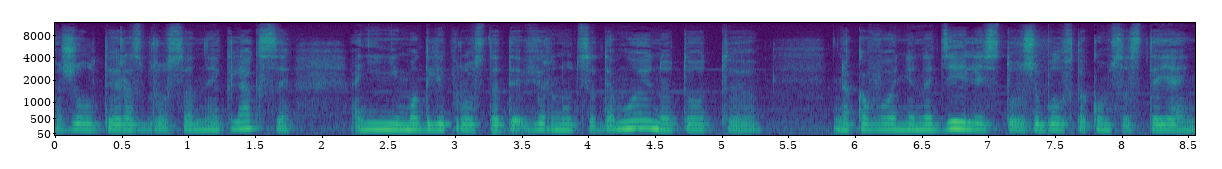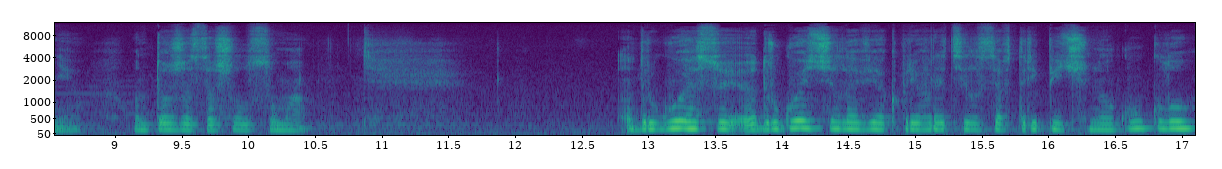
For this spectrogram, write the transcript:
желтые разбросанные кляксы, они не могли просто вернуться домой, но тот, э, на кого они надеялись, тоже был в таком состоянии. Он тоже сошел с ума. Другой, другой человек превратился в тряпичную куклу,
